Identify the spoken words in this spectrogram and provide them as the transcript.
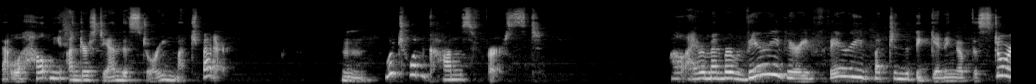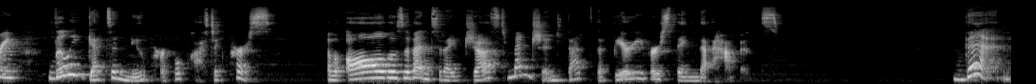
That will help me understand this story much better. Hmm, which one comes first? Well, I remember very, very, very much in the beginning of the story Lilly gets a new purple plastic purse. Of all those events that I just mentioned, that's the very first thing that happens. Then,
